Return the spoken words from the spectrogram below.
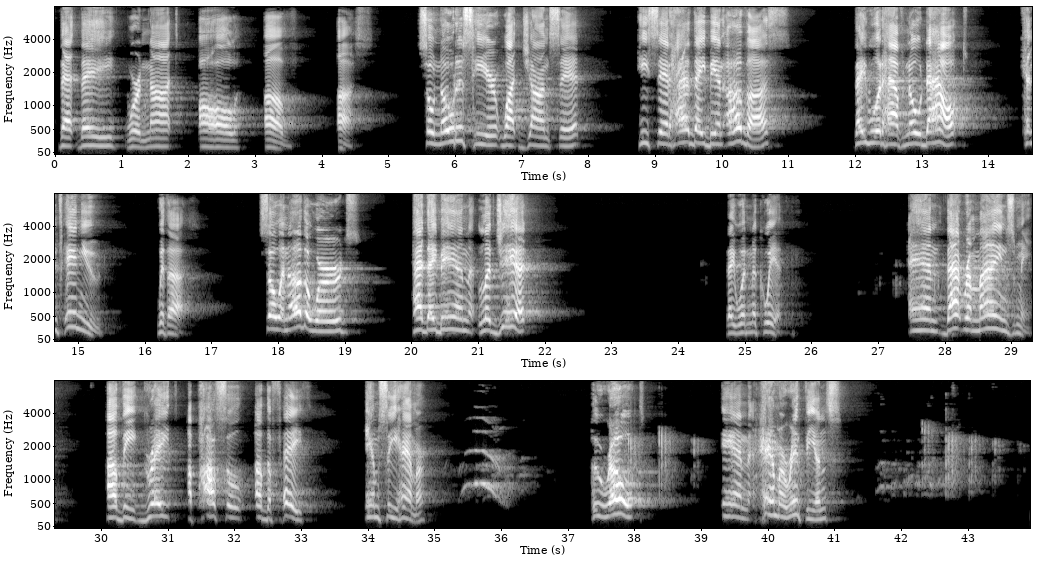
that they were not all of us. So notice here what John said. He said, Had they been of us, they would have no doubt continued with us. So, in other words, had they been legit, they wouldn't have quit. And that reminds me of the great apostle of the faith, M.C. Hammer, who wrote in Hammerinthians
